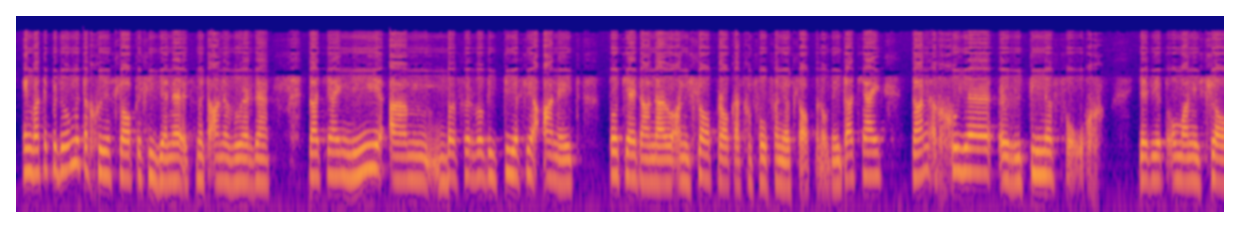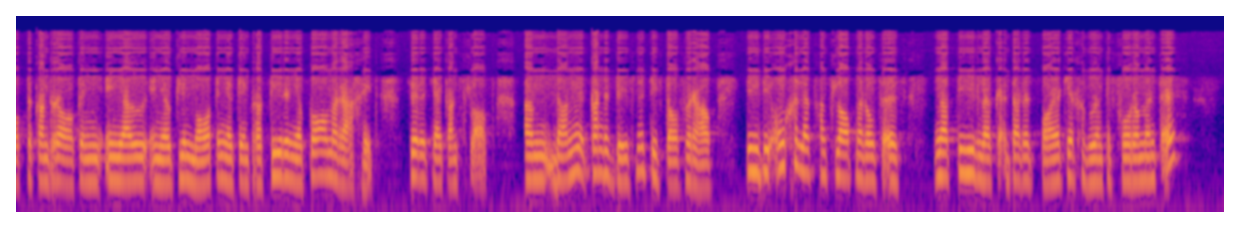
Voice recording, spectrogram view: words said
En wat ek bedoel met 'n goeie slaaphigiëne is met ander woorde dat jy nie ehm um, byvoorbeeld die TV aan het tot jy dan nou aan die slaap raak as gevolg van jou slaapmiddel nie. Dat jy dan 'n goeie roetine volg. Jy weet om aan die slaap te kan raak en en jou en jou klimaat en jou temperatuur in jou kamer reg het sodat jy kan slaap um, dan kan dit definitief daarvoor help. Die die ongeluk van slaapmiddels is natuurlik dat dit baie keer gewoontevormend is.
